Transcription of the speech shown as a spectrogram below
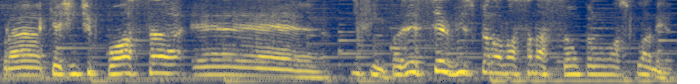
para que a gente possa, é, enfim, fazer esse serviço pela nossa nação, pelo nosso planeta.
